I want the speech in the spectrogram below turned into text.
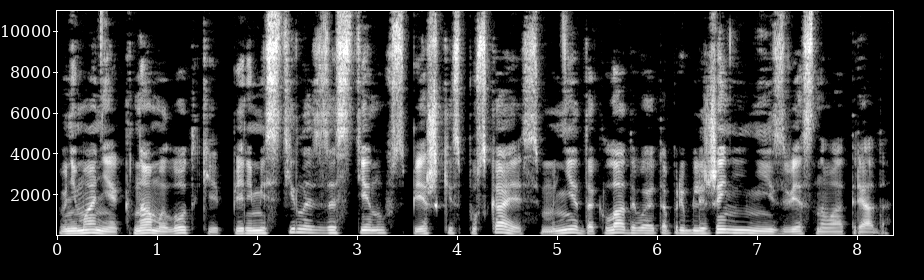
Внимание к нам и лодке переместилось за стену в спешке спускаясь, мне докладывают о приближении неизвестного отряда.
